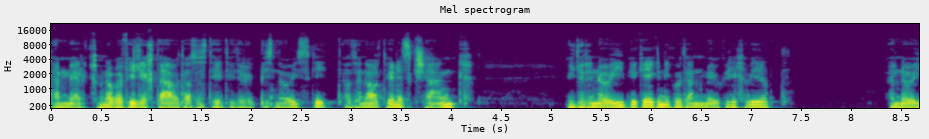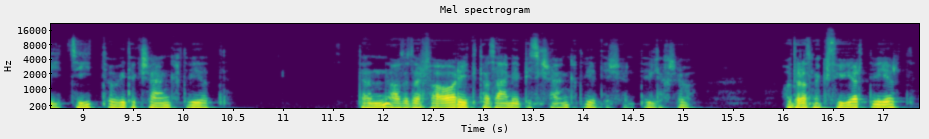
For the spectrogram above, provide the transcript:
dann merkt man aber vielleicht auch, dass es dort wieder etwas Neues gibt. Also eine Art wie ein Geschenk, wieder eine neue Begegnung, die dann möglich wird. Eine neue Zeit, die wieder geschenkt wird. Dann, also die Erfahrung, dass einem etwas geschenkt wird, ist natürlich schon. Oder dass man geführt wird.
